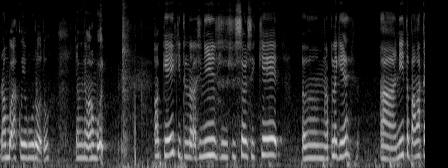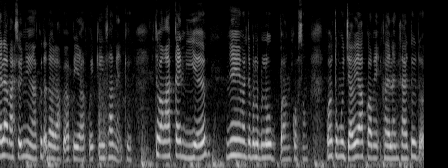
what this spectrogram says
rambut aku yang buruk tu. Jangan tengok rambut. Okey, kita letak sini susul sikit. Um, apa lagi eh? Ah, ni tempat makan lah maksudnya. Aku tak tahu lah apa yang aku fikir sangat ke. Tempat makan dia. Ni macam berlubang kosong. Kau tunggu jauh ya. Aku ambil kain lagi satu tu.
